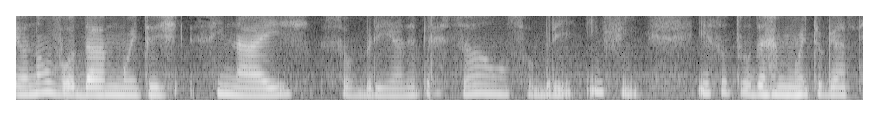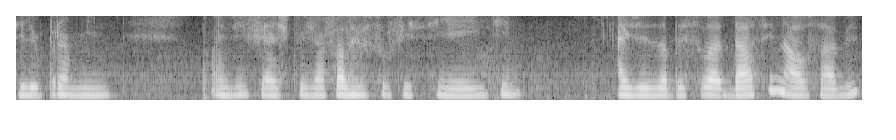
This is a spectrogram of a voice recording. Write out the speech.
eu não vou dar muitos sinais sobre a depressão, sobre. Enfim, isso tudo é muito gatilho para mim. Mas enfim, acho que eu já falei o suficiente. Às vezes a pessoa dá sinal, sabe?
